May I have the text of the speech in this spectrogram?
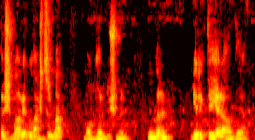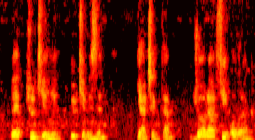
taşıma ve ulaştırma modları düşünün. Bunların birlikte yer aldığı ve Türkiye'yi, ülkemizi gerçekten coğrafi olarak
